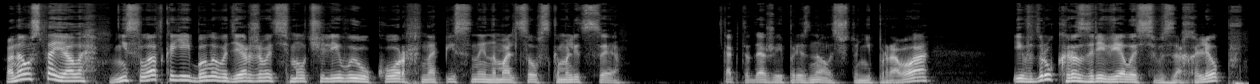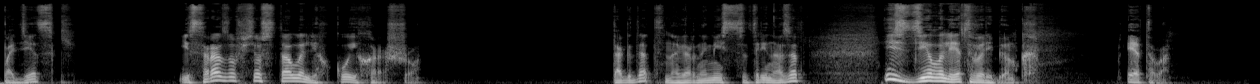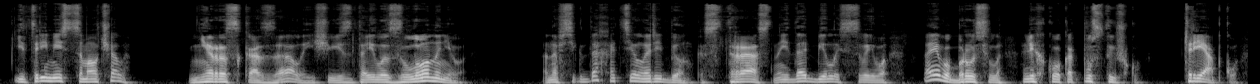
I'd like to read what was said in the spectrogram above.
Она устояла, несладко ей было выдерживать молчаливый укор, написанный на мальцовском лице — как-то даже и призналась, что не права, и вдруг разревелась взахлеб по-детски. И сразу все стало легко и хорошо. Тогда-то, наверное, месяца три назад, и сделали этого ребенка. Этого. И три месяца молчала. Не рассказала, еще и затаила зло на него. Она всегда хотела ребенка, страстно и добилась своего, а его бросила легко, как пустышку тряпку.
